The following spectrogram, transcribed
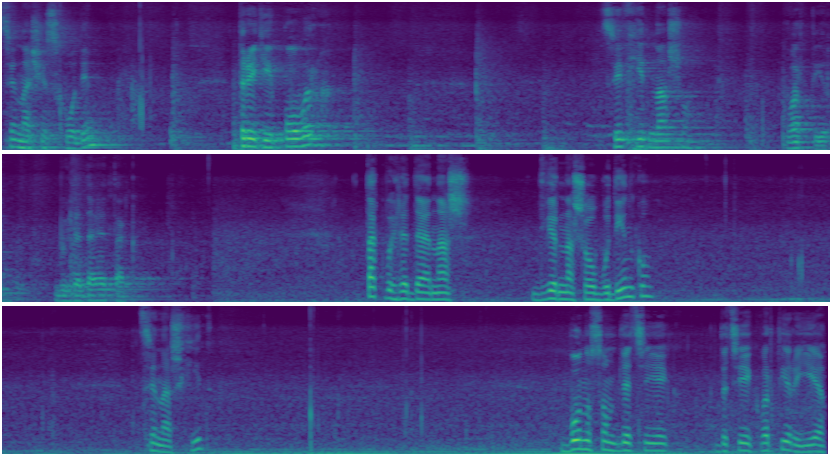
Це наші сходи. Третій поверх. Це вхід нашу квартиру. Виглядає так. Так виглядає наш двір нашого будинку. Це наш вхід. Бонусом для цієї, до цієї квартири є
